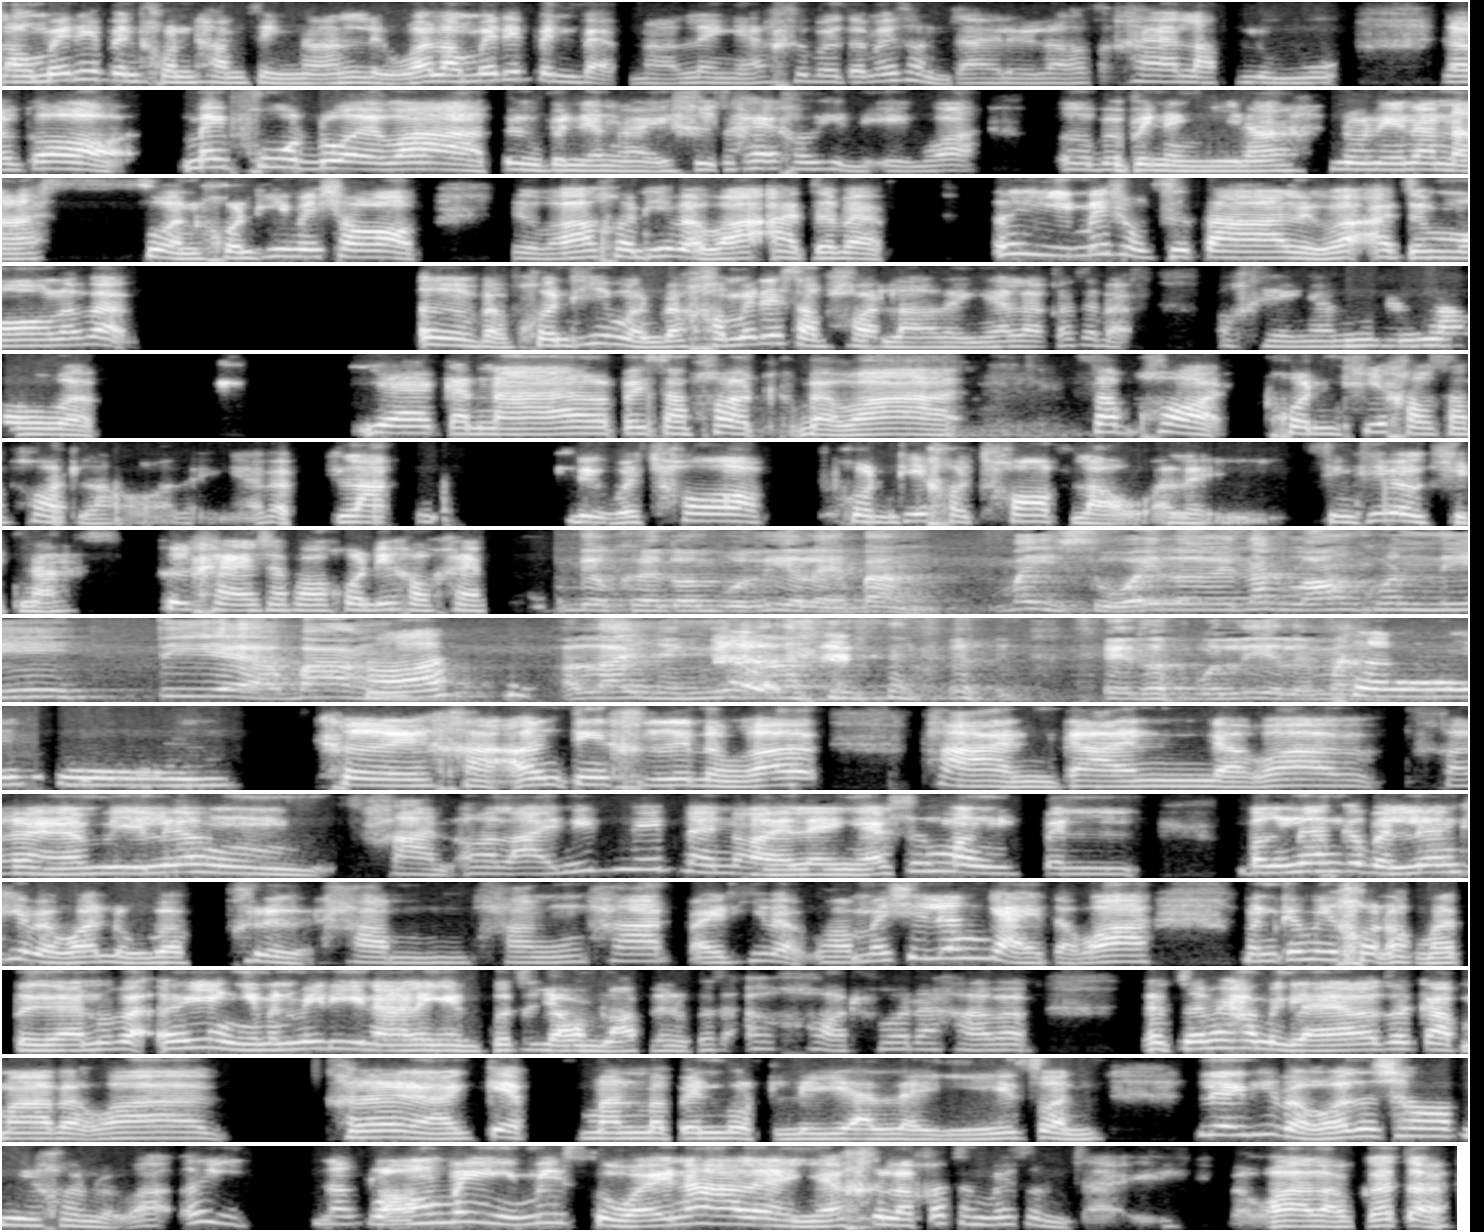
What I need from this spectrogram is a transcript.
เราไม่ได้เป็นคนทำสิ่งนั้น หรือว่าเราไม่ได้เป็นแบบนั้นอะไรเงี้ย คือเบลจะไม่สนใจเลยเราแค่รับรู้ แล้วก็ไม่พูดด้วยว่าเบลเป็นยังไง คือจะให้เขาเห็นเองว่าเออเบลเป็นอย่างนี้นะนู่นนี่นั่นนะส่วนคนที่ไม่ชอบ หรือว่าคนที่แบบว่าอาจจะแบบเอ้ยไม่ถูกชะตาหรือว่าอาจจะมองแล้วแบบ เออ แบบคนที่เหมือนแบบเขาไม่ได้ซัพพอร์ตเราอะไรเงี้ยเราก็จะแบบโอเคงั้นงั้นเราแบบ แยกกันนะเราไปซัพพอร์ตแบบว่าซัพพอร์ตคนที่เขาซัพพอร์ตเราอะไรเงี้ย แบบรักหรือว่าชอบคนที่เขาชอบเราอะไรอย่างงี้สิ่งที่เบลคิดนะ คือแคร์เฉพาะคนที่เขาแคร์น้องเบลเคยโดนบูลลี่อะไรบ้าง ไม่สวยเลยนักร้องคนนี้ เตี้ยบ้างอ๋ออะไรอย่างเงี้ยอะไรเคยเคยโดนบูลลี่อะไรบ้างเคยเคยเคยค่ะเอาจริงๆคือหนูก็ผ่านการแบบว่าเขาเรียกอะไรนะมีเรื่องผ่านออนไลน์นิดๆหน่อยๆอะไรเงี้ย ซึ่งมันเป็น บางเรื่องก็เป็นเรื่องที่แบบว่าหนูแบบเผลอทำพลังพลาดไปที่แบบว่าไม่ใช่เรื่องใหญ่แต่ว่ามันก็มีคนออกมาเตือนว่าแบบเอ้ยอย่างนี้มันไม่ดีนะอะไรเงี้ยหนูก็จะยอมรับเลยหนูก็จะเออขอโทษนะคะ แบบแต่จะไม่ทำอีกแล้วจะกลับมาแบบว่าเขาเรียกอะไรนะเก็บมันมาเป็นบทเรียนอะไรอย่างงี้ ส่วนเรื่องที่แบบว่าจะชอบมีคนแบบว่า เอ้ย นักร้องไม่ไม่สวยหน้าอะไรอย่างเงี้ย คือเราก็จะไม่สนใจแบบว่าเราก็จะ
